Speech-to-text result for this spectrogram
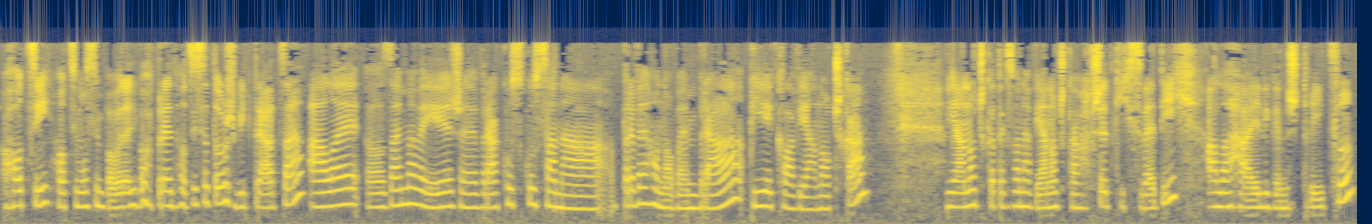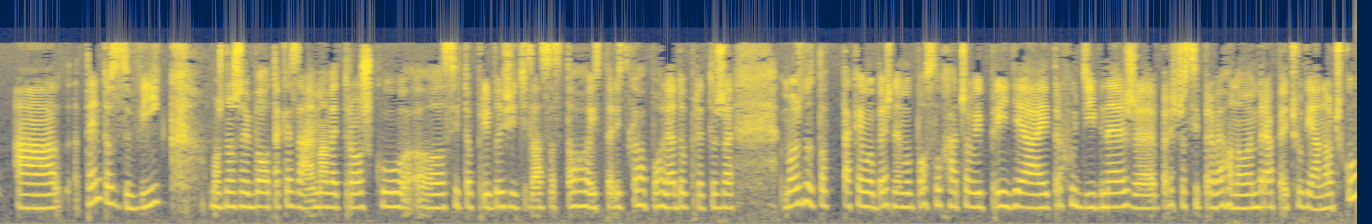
hoci, hoci musím povedať vopred, hoci sa to už vytráca, ale e, zaujímavé je, že v Rakúsku sa na 1. novembra piekla Vianočka. Vianočka, tzv. Vianočka všetkých svetých, ale Heiligen Striezel. A tento zvyk, možno, že by bolo také zaujímavé trošku uh, si to približiť zasa z toho historického pohľadu, pretože možno to takému bežnému posluchačovi príde aj trochu divné, že prečo si 1. novembra pečú Vianočku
